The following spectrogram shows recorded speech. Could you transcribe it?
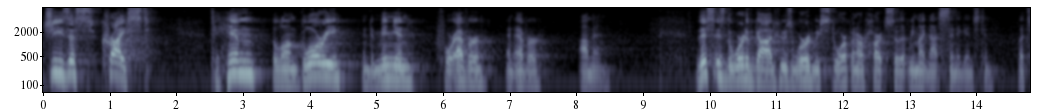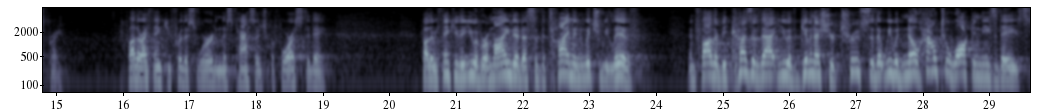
Jesus Christ. To him belong glory and dominion forever and ever. Amen. This is the word of God, whose word we store up in our hearts so that we might not sin against him. Let's pray. Father, I thank you for this word and this passage before us today. Father, we thank you that you have reminded us of the time in which we live. And Father, because of that, you have given us your truth so that we would know how to walk in these days.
